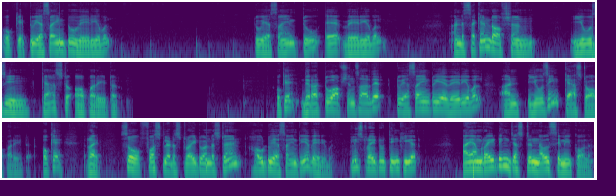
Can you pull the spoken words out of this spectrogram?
Okay to assign to variable. To assign to a variable. And second option using cast operator. Okay there are two options are there. To assign to a variable and using cast operator. Okay right. So first let us try to understand how to assign to a variable. Please try to think here i am writing just a null semicolon.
